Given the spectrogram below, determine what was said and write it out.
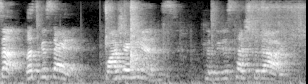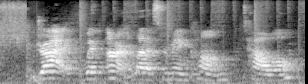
So let's get started. Wash our hands because we just touched the dog. Dry with our let us remain calm towel.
